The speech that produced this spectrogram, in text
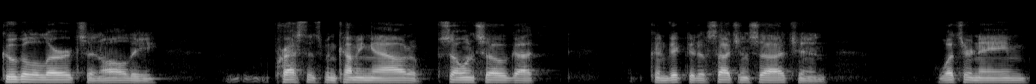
Google alerts and all the press that's been coming out of so and so got convicted of such and such and what's her name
